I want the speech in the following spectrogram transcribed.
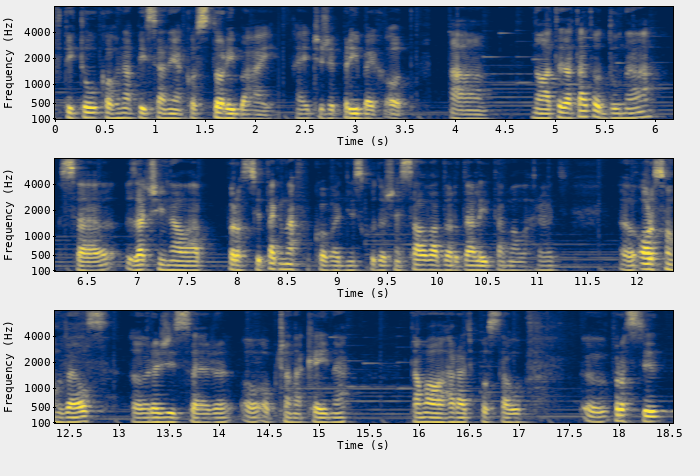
v titulkoch napísaný ako story by, hej, čiže príbeh od. A, no a teda táto Duna sa začínala proste tak nafúkovať neskutočne. Salvador Dali tam mal hrať. E, Orson Welles, e, režisér občana Kejna, tam mal hrať postavu. Proste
